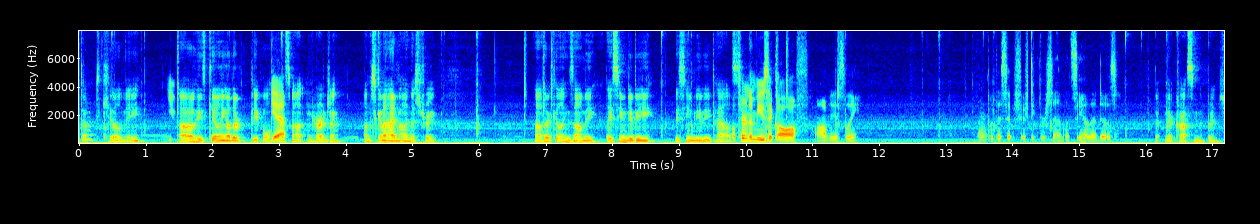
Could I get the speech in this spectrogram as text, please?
Don't kill me. You- Oh, he's killing other people. Yeah. That's not encouraging. I'm just gonna hide behind this tree. Oh, they're killing zombie. They seem to be. They seem to be pals. I'll turn the music off, obviously. I'll put this at 50%. Let's see how that does. They're crossing the bridge.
